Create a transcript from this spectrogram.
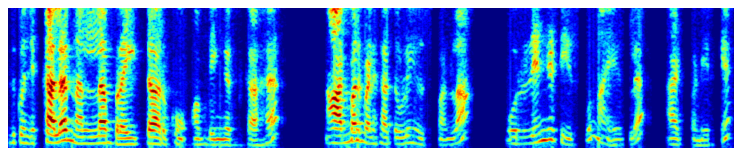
இது கொஞ்சம் கலர் நல்லா பிரைட்டாக இருக்கும் அப்படிங்கிறதுக்காக. நார்மல் மிளகாத்தூளும் யூஸ் பண்ணலாம். ஒரு ரெண்டு டீஸ்பூன் நான் இதில் ஆட் பண்ணியிருக்கேன்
